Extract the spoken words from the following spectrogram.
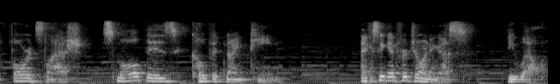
forward slash small biz COVID 19. Thanks again for joining us. Be well.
